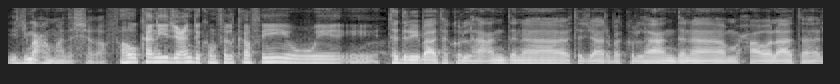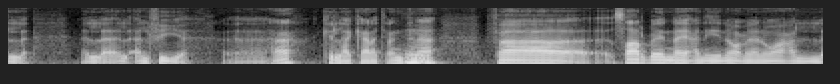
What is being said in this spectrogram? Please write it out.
يجمعهم هذا الشغف. فهو كان يجي عندكم في الكافي وي... تدريباته كلها عندنا تجاربه كلها عندنا محاولاته ال ال الألفية آه، ها؟ كلها كانت عندنا. مم. فصار بيننا يعني نوع من أنواع ال-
